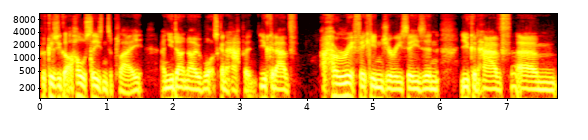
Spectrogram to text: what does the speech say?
because you've got a whole season to play and you don't know what's going to happen you could have a horrific injury season. You could have um,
